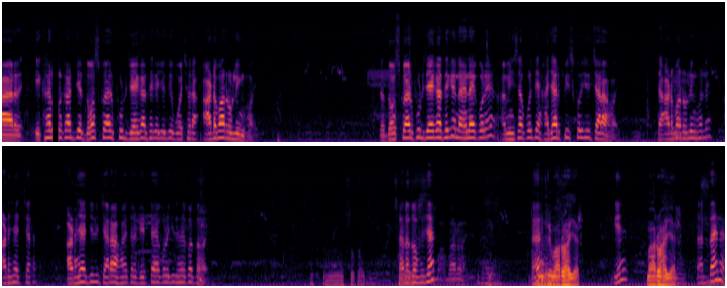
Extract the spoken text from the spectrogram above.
আর এখানকার যে দশ স্কোয়ার ফুট জায়গা থেকে যদি বছরে আটবার রোলিং হয় তা দশ স্কোয়ার ফুট জায়গা থেকে নাই নাই করে আমি হিসাব করছি হাজার পিস করে যদি চারা হয় তা আটবার রোলিং হলে আট হাজার চারা আট হাজার যদি চারা হয় তাহলে দেড় টাকা করে যদি হয় কত হয় তাহলে দশ হাজার বারো হাজার হ্যাঁ বারো হাজার। বারো হাজার। তার তাই না?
